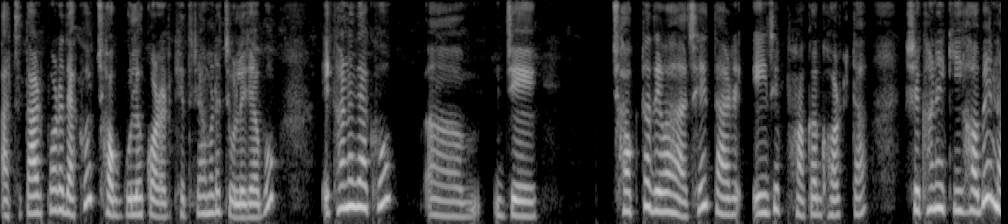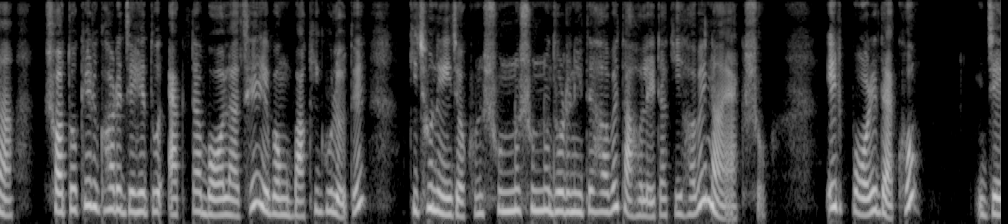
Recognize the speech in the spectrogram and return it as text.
আচ্ছা তারপরে দেখো ছকগুলো করার ক্ষেত্রে আমরা চলে যাব। এখানে দেখো যে ছকটা দেওয়া আছে, তার এই যে ফাঁকা ঘরটা, সেখানে কি হবে না, শতকের ঘরে যেহেতু একটা বল আছে এবং বাকিগুলোতে কিছু নেই, যখন শূন্য শূন্য ধরে নিতে হবে, তাহলে এটা কি হবে? না, একশো। এরপরে দেখো যে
